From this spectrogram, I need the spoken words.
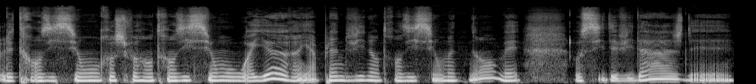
les transitions, Rochefort en transition ou ailleurs. Hein. Il y a plein de villes en transition maintenant, mais aussi des villages, des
